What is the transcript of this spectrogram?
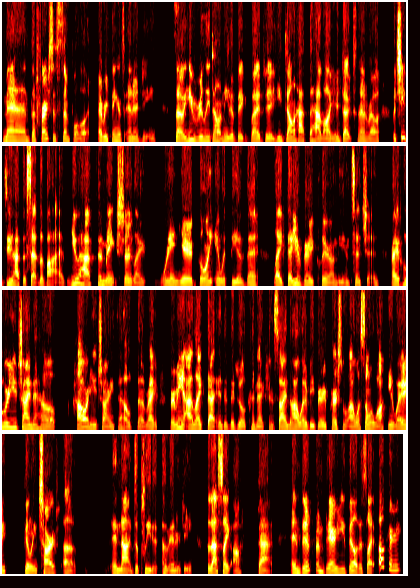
Man, the first is simple. Everything is energy. So you really don't need a big budget. You don't have to have all your ducks in a row, but you do have to set the vibe. You have to make sure, like, when you're going in with the event, like that you're very clear on the intention, right? Who are you trying to help? How are you trying to help them, right? For me, I like that individual connection. So I know I want to be very personal. I want someone walking away feeling charged up and not depleted of energy. So that's like off bat. And then from there, you build. It's like, okay,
